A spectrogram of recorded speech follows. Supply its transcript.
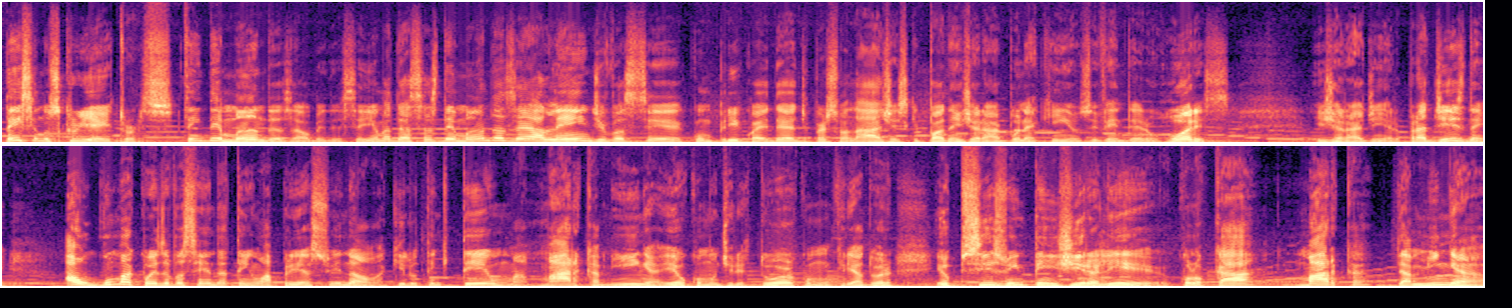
pense nos creators. Tem demandas a obedecer. E uma dessas demandas é, além de você cumprir com a ideia de personagens que podem gerar bonequinhos e vender horrores e gerar dinheiro para Disney, alguma coisa você ainda tem um apreço e não, aquilo tem que ter uma marca minha, eu como um diretor, como um criador, eu preciso impingir ali, colocar marca da minha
